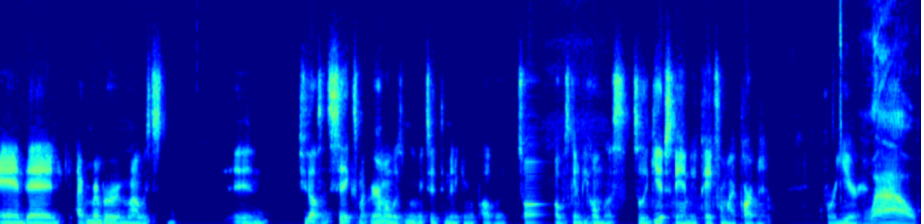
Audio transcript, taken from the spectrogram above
And then I remember when I was in 2006, my grandma was moving to the Dominican Republic. So I was going to be homeless. So the Gibbs family paid for my apartment for a year. wow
